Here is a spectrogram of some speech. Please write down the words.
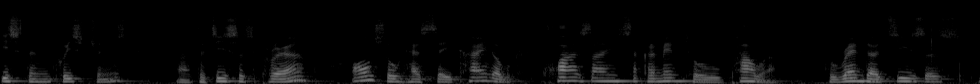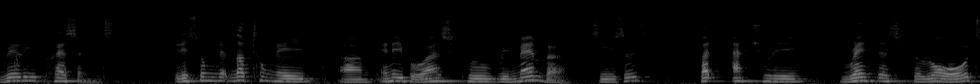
Eastern Christians, uh, the Jesus prayer also has a kind of quasi sacramental power to render Jesus really present. It is not only um, enable us to remember Jesus, but actually renders the Lord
